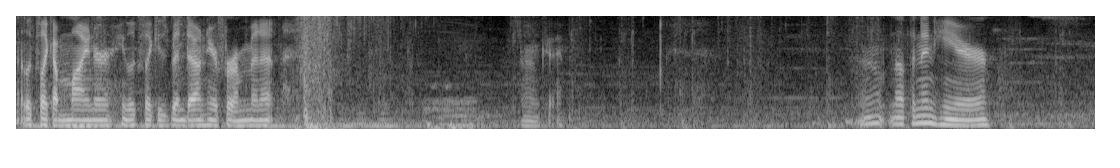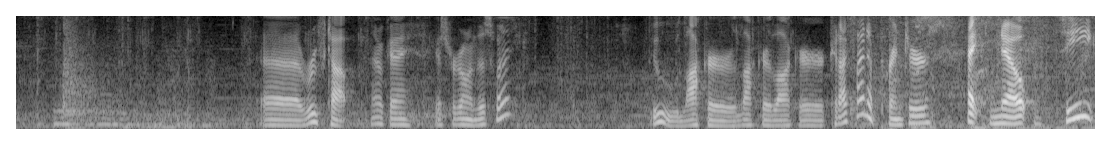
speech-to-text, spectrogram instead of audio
That looks like a miner. He looks like he's been down here for a minute. Okay. Oh, nothing in here. Uh, rooftop. Okay, I guess we're going this way? Ooh, locker, locker, locker. Could I find a printer? Hey, no. See?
